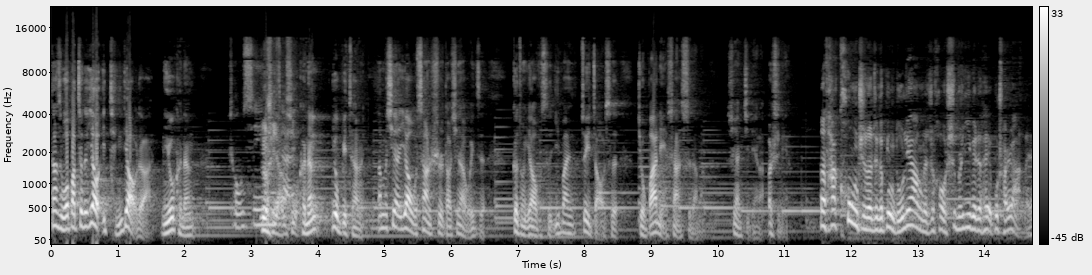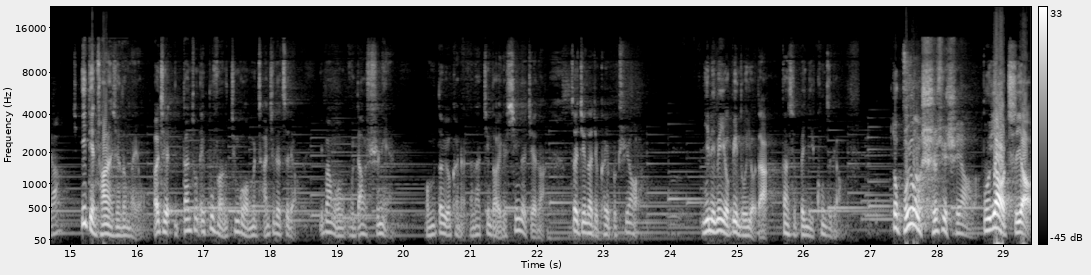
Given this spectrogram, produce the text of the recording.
但是我把这个药一停掉，对吧？你有可能重新又是阳性，可能又变成。那么现在药物上市到现在为止，各种药物是一般最早是九八年上市的嘛？现在几年了？二十年。那它控制了这个病毒量了之后，是不是意味着它也不传染了呀？一点传染性都没有，而且当中的一部分经过我们长期的治疗，一般我五到十年，我们都有可能让它进到一个新的阶段，这阶段就可以不吃药了。你里面有病毒有的，但是被你控制掉。都不用持续吃药了，不要吃药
